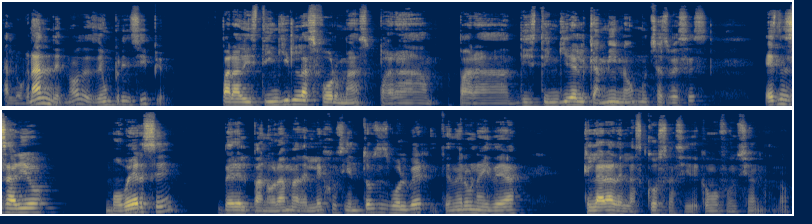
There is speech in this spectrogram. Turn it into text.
a lo grande, ¿no? Desde un principio. Para distinguir las formas, para, para distinguir el camino, muchas veces, es necesario moverse, ver el panorama de lejos y entonces volver y tener una idea clara de las cosas y de cómo funcionan, ¿no?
